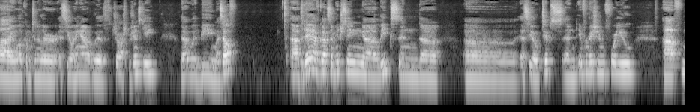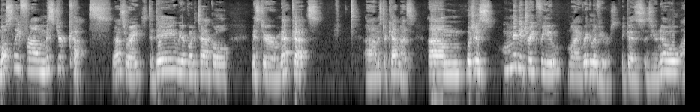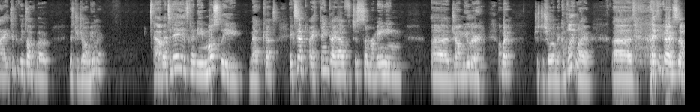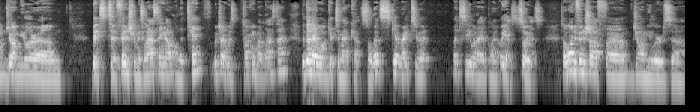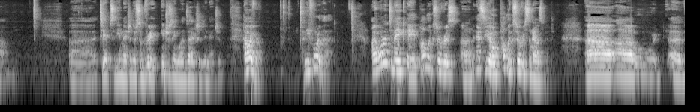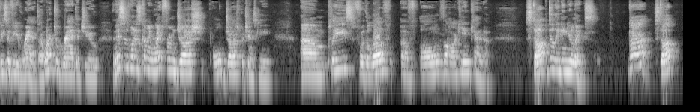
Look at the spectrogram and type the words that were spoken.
Hi, and welcome to another SEO Hangout with Josh Bachynski. That would be myself. Uh, today I've got some interesting uh, leaks and uh, uh SEO tips and information for you, uh, mostly from Mr. Cutts. That's right, today we are going to tackle Mr. Matt Cutts, uh, Mr. Catnuts, um, which is maybe a treat for you, my regular viewers, because as you know, I typically talk about Mr. John Mueller. Uh, but today it's going to be mostly Matt Cutts, except I think I have just some remaining uh, John Mueller. I'm gonna, just to show I'm a complete liar. Uh, I think I have some John Mueller um, bits to finish from his last hangout on the 10th, which I was talking about last time. But then I will get to Matt Cutts. So let's get right to it. Let's see what I had planned. Oh yes, so yes. So I want to finish off uh, John Mueller's um, uh, tips that he mentioned. There's some very interesting ones actually to mention. However, before that, I wanted to make a public service, an SEO public service announcement uh, uh, uh, vis-a-vis rant. I wanted to rant at you, and this is one is coming right from Josh, old Josh Bachynski. Um, please, for the love of all the hockey in Canada, stop deleting your links. Ah, stop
